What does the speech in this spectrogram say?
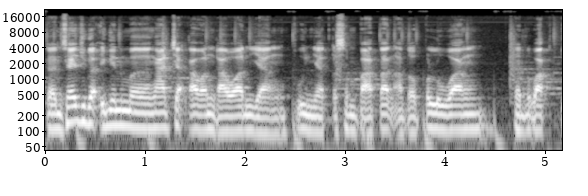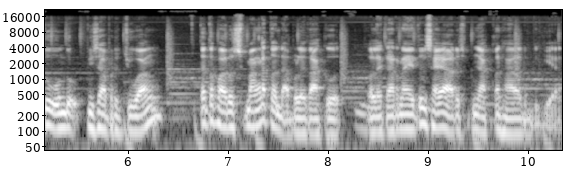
Dan saya juga ingin mengajak kawan-kawan yang punya kesempatan atau peluang dan waktu untuk bisa berjuang, tetap harus semangat dan tidak boleh takut. Oleh karena itu saya harus menyiapkan hal demikian.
